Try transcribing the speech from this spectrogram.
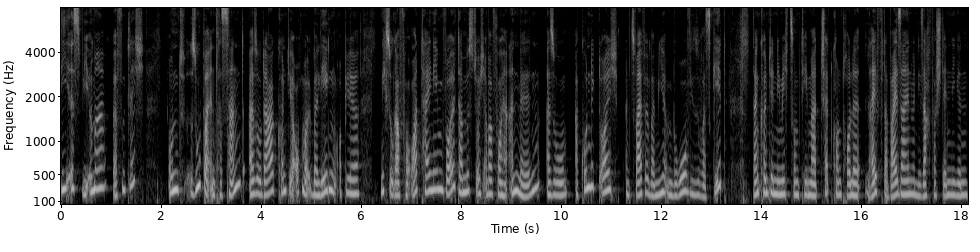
Die ist wie immer öffentlich und super interessant. Also da könnt ihr auch mal überlegen, ob ihr nicht sogar vor Ort teilnehmen wollt. Da müsst ihr euch aber vorher anmelden. Also erkundigt euch im Zweifel bei mir im Büro, wie sowas geht. Dann könnt ihr nämlich zum Thema Chatkontrolle live dabei sein, wenn die Sachverständigen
